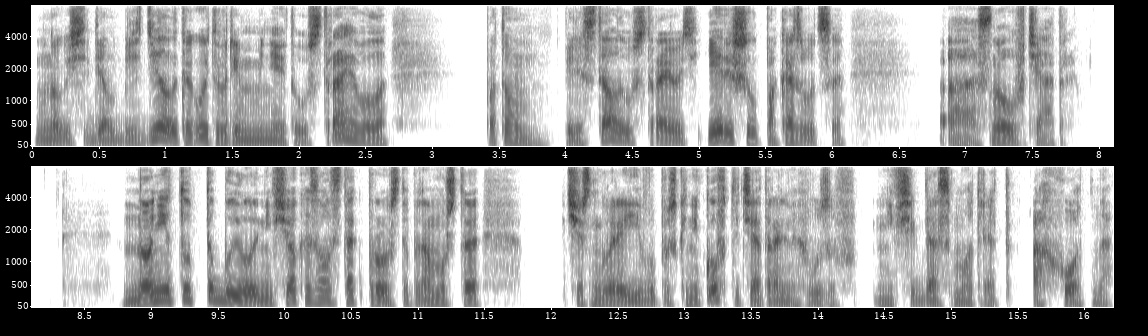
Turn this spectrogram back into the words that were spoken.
много сидел без дела, какое-то время меня это устраивало. Потом перестало устраивать. Я решил показываться а, снова в театры. Но не тут-то было, не все оказалось так просто, потому что, честно говоря, и выпускников-то театральных вузов не всегда смотрят охотно.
